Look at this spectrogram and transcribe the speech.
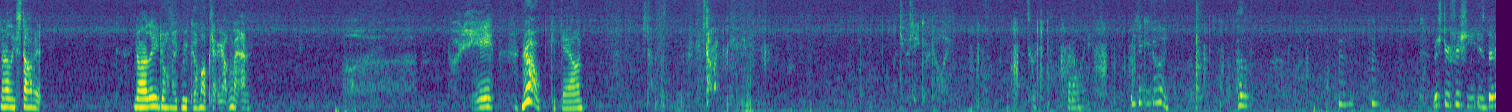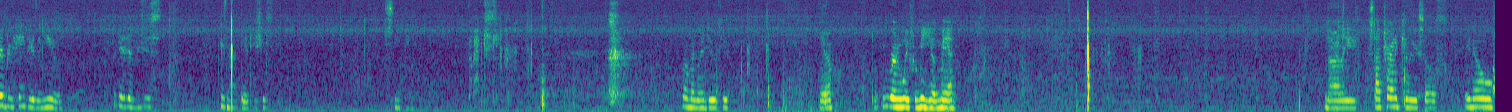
Narly, stop it. Narly, don't make me come up there, young man. Narly. No! Get down. Stop it. Stop it. What do you think you're doing? That's right. Run away. Where do you think you're going? Mr. Fishy is better behavior than you. Look at him, he's just... He's not dead, he's just... Sleeping. Go back to sleep. What am I going to do with you? Yeah? Don't you run away from me, young man. Narly, stop trying to kill yourself. You know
